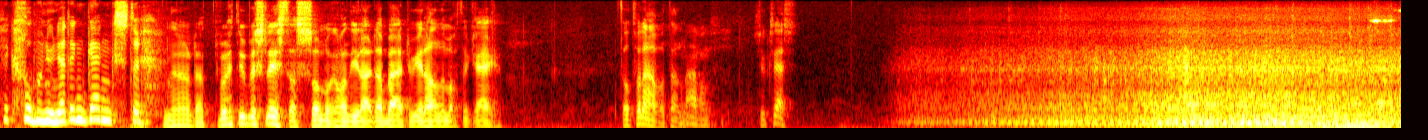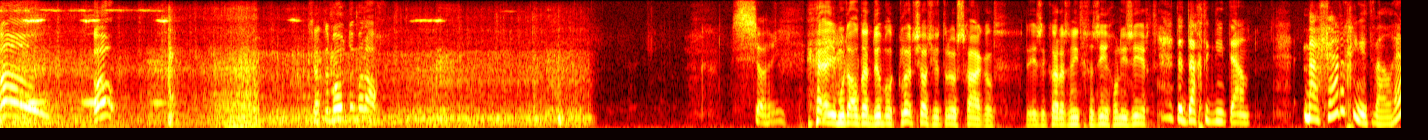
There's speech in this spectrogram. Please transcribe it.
Ik voel me nu net een gangster. Nou, dat wordt u beslist als sommige van die lui daar buiten u in handen mochten krijgen. Tot vanavond dan. Vanavond. Succes. Ho! Ho! Zet de motor maar af. Sorry, Ja, je moet altijd dubbel klutsen als je terugschakelt. Deze kar is niet gesynchroniseerd. daar dacht ik niet aan. Maar verder ging het wel, hè?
